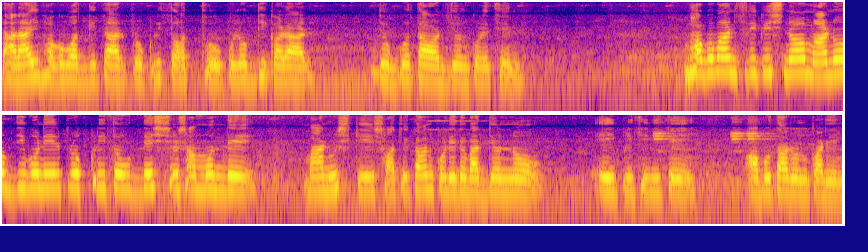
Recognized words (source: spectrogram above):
তারাই ভগবদ্গীতার প্রকৃত অর্থ উপলব্ধি করার যোগ্যতা অর্জন করেছেন। ভগবান শ্রীকৃষ্ণ মানব জীবনের প্রকৃত উদ্দেশ্য সম্বন্ধে মানুষকে সচেতন করে দেবার জন্য এই পৃথিবীতে অবতরণ করেন।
